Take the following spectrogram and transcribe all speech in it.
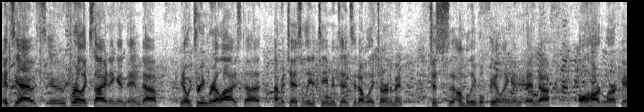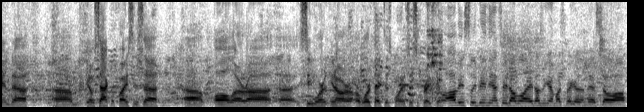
it's yeah, it was, it was really exciting and, and uh, you know, dream realized. Uh, having a chance to lead a team into NCAA tournament, just an unbelievable feeling, and, and uh, all the hard work and uh, um, you know sacrifices. Uh, uh, all are seem worth you know are, are, worth it at this point. It's just a great. Well, obviously, being the NCAA, it doesn't get much bigger than this. So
